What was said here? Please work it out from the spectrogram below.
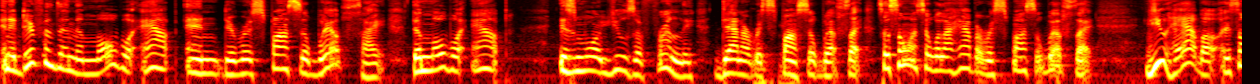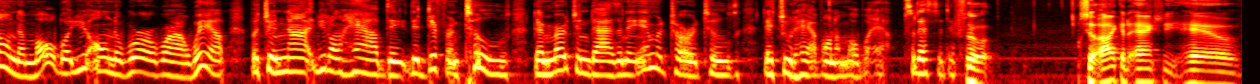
And the difference in the mobile app and the responsive website, the mobile app is more user friendly than a mm-hmm. responsive website. So someone said, "Well, I have a responsive website." You have a it's on the mobile, you own the World Wide Web, but you're not you don't have the, the different tools, the merchandise and the inventory tools that you'd have on a mobile app. So that's the difference. So, so I could actually have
